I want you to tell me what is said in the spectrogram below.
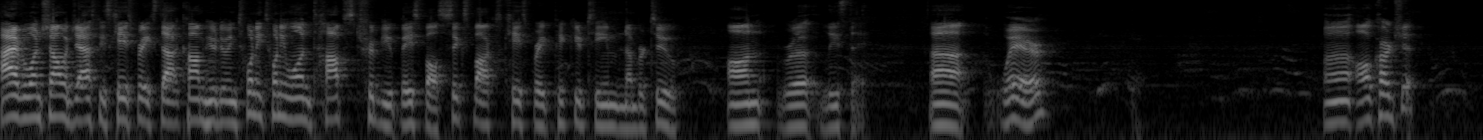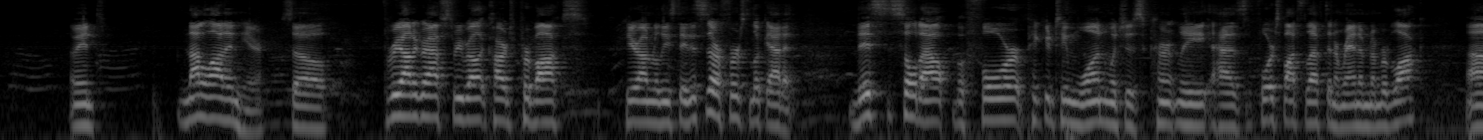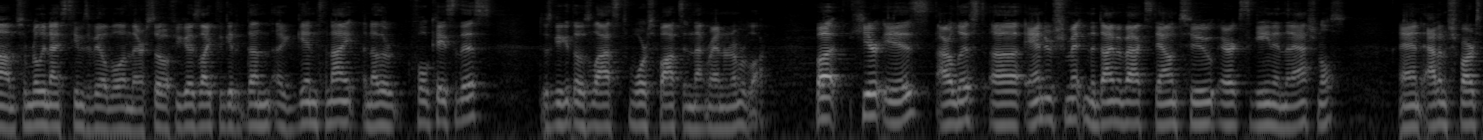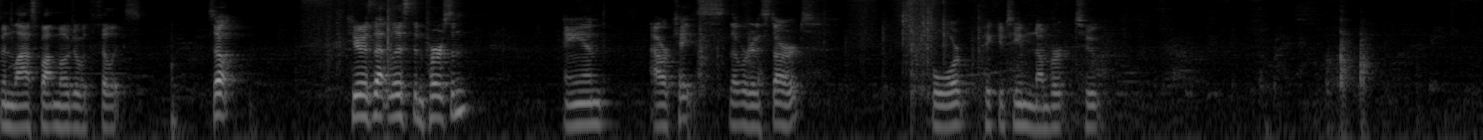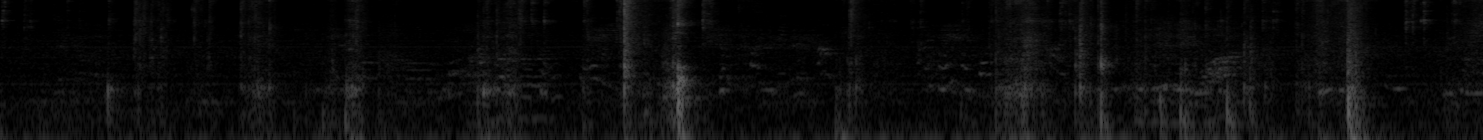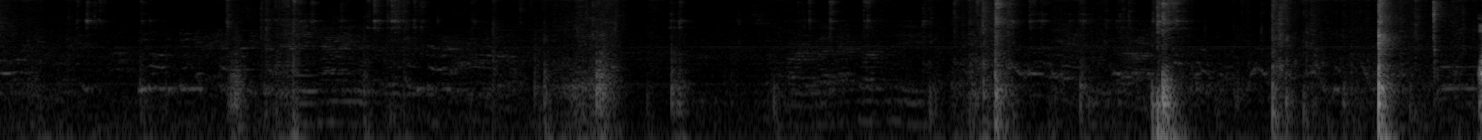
Hi, everyone. Sean with jaspyscasebreaks.com here doing 2021 Topps Tribute Baseball six box case break. Pick your team number two on release day. Uh, where uh, all card ship. I mean, not a lot in here. So, three autographs, three relic cards per box here on release day. This is our first look at it. This sold out before Pick Your Team 1, which is currently has four spots left in a random number block. Um, some really nice teams available in there. So if you guys like to get it done again tonight, another full case of this, just get those last four spots in that random number block. But here is our list. Uh, Andrew Schmidt and the Diamondbacks down to Eric Seguin and the Nationals. And Adam Schwartzman, last spot mojo with the Phillies. So here's that list in person. And our case that we're going to start for pick your team number two.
